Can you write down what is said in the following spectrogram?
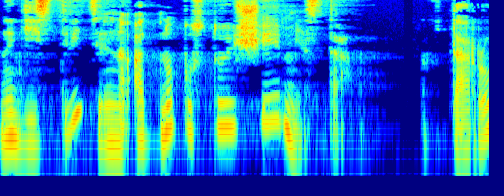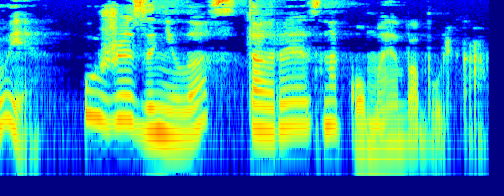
на действительно одно пустующее место. Второе уже заняла старая знакомая бабулька.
